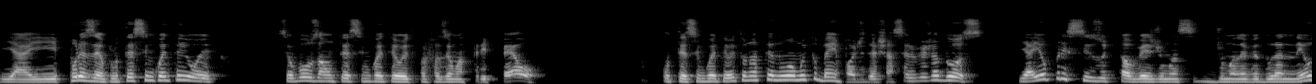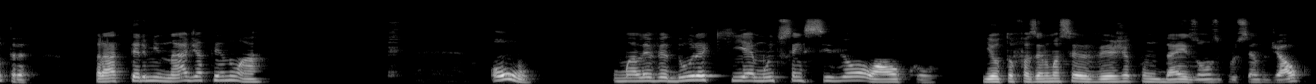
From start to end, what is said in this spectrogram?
E aí, por exemplo, o T58. Se eu vou usar um T58 para fazer uma tripel, o T58 não atenua muito bem, pode deixar a cerveja doce. E aí eu preciso talvez de uma, de uma levedura neutra para terminar de atenuar. Ou uma levedura que é muito sensível ao álcool. E eu estou fazendo uma cerveja com 10, 11% de álcool.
